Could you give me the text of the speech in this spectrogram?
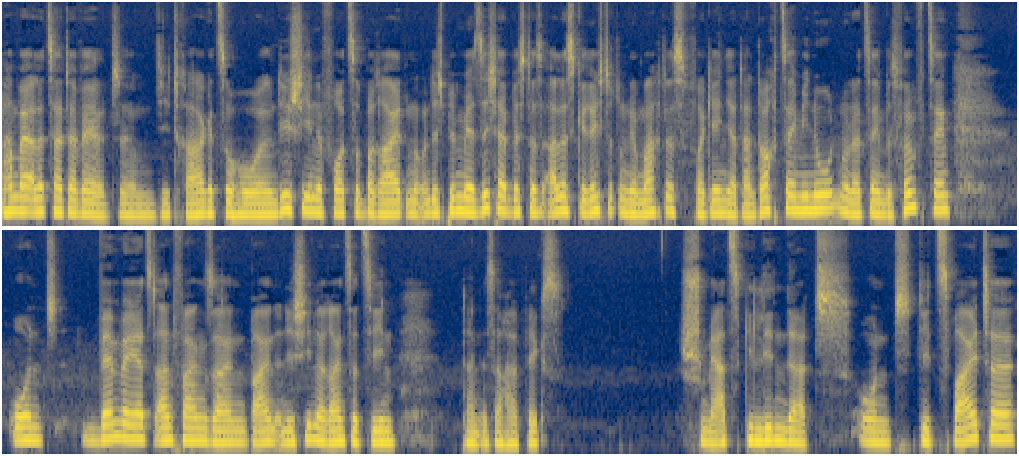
haben wir alle Zeit der Welt, ähm, die Trage zu holen, die Schiene vorzubereiten. Und ich bin mir sicher, bis das alles gerichtet und gemacht ist, vergehen ja dann doch 10 Minuten oder 10 bis 15. Und wenn wir jetzt anfangen, sein Bein in die Schiene reinzuziehen, dann ist er halbwegs Schmerz gelindert. Und die zweite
